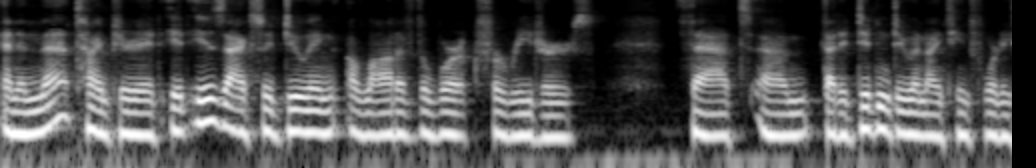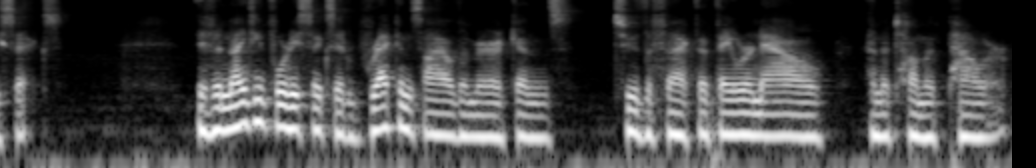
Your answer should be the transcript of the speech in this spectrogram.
And in that time period, it is actually doing a lot of the work for readers that, um, that it didn't do in 1946. If in 1946 it reconciled Americans to the fact that they were now an atomic power.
